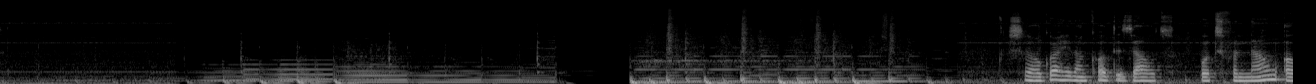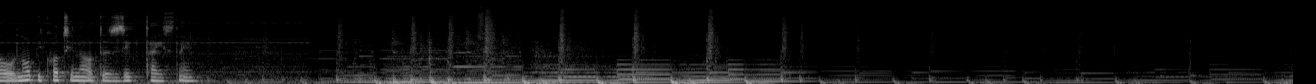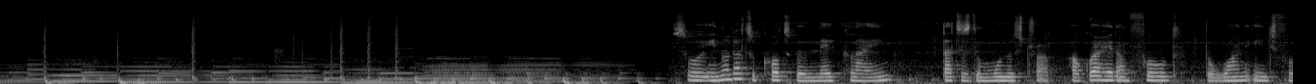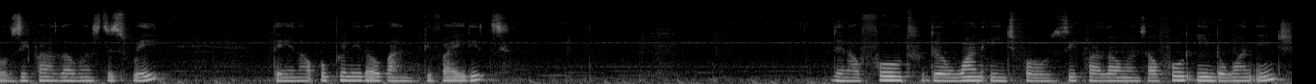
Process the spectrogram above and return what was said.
So I'll go ahead and cut this out. But for now, I will not be cutting out the zip tightening. Order to cut the neckline, that is the mono strap, I'll go ahead and fold the one inch for zipper allowance this way. Then I'll open it up and divide it. Then I'll fold the one inch for zipper allowance. I'll fold in the one inch.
